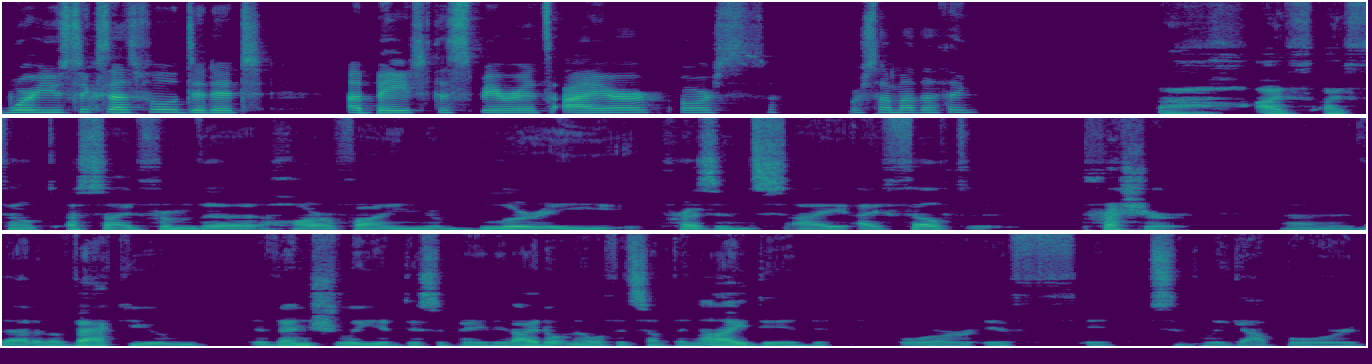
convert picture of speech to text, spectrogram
were you successful? Did it abate the spirit's ire or or some other thing? Ah, I, I felt, aside from the horrifying, blurry presence, I, I felt pressure, uh, that of a vacuum. Eventually it dissipated. I don't know if it's something I did or if it simply got bored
